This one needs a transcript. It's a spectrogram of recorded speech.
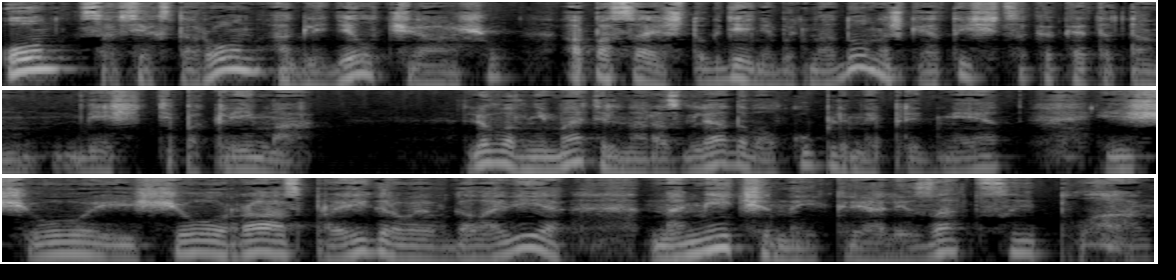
он со всех сторон оглядел чашу, опасаясь, что где-нибудь на донышке отыщется какая-то там вещь типа клейма. Лева внимательно разглядывал купленный предмет, еще и еще раз проигрывая в голове намеченный к реализации план,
